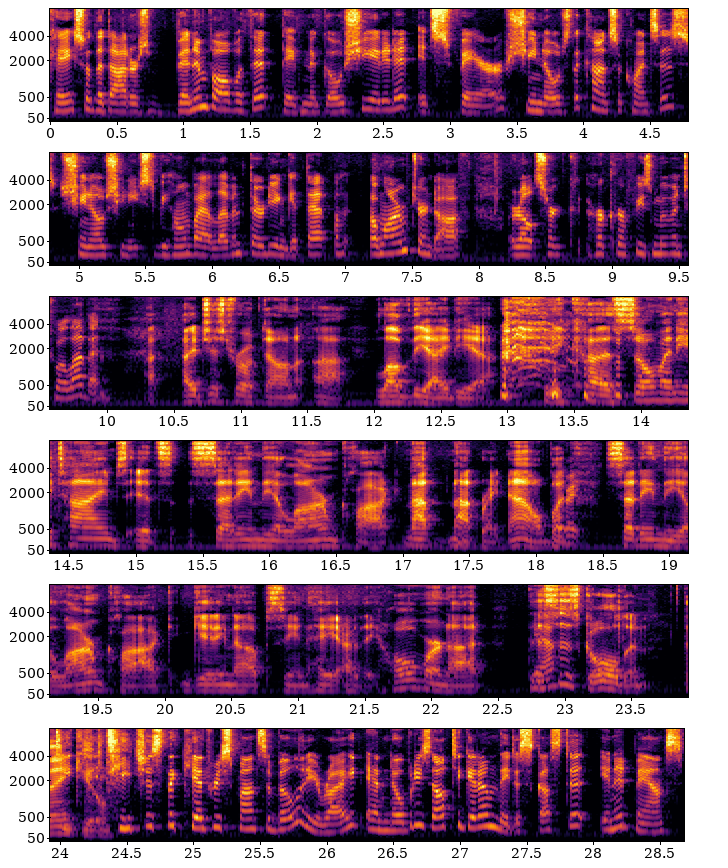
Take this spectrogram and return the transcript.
Okay, so the daughter's been involved with it. They've negotiated it. It's fair. She knows the consequences. She knows she needs to be home by 11:30 and get that alarm turned off, or else her, her curfew's moving to 11. I, I just wrote down, uh, love the idea, because so many times it's setting the alarm clock. Not not right now, but Right. setting the alarm clock, getting up, seeing, hey, are they home or not? This Yeah. is golden. Thank Te- you. Teaches the kid responsibility, right? And nobody's out to get him. They discussed it in advance.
